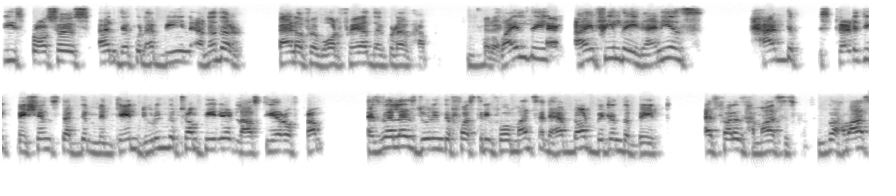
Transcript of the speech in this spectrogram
peace process and there could have been another kind of a warfare that could have happened. Correct. While the I feel the Iranians had the strategic patience that they maintained during the Trump period last year of Trump, as well as during the first three, four months, and have not bitten the bait as far as Hamas is concerned. Because Hamas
